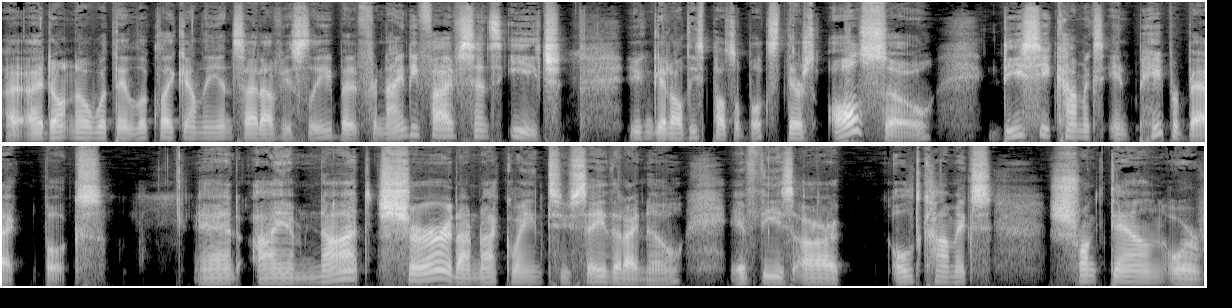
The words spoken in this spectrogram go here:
I, I don't know what they look like on the inside, obviously, but for 95 cents each, you can get all these puzzle books. There's also DC Comics in paperback books. And I am not sure, and I'm not going to say that I know, if these are old comics shrunk down or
